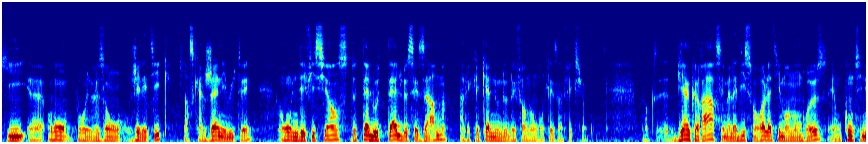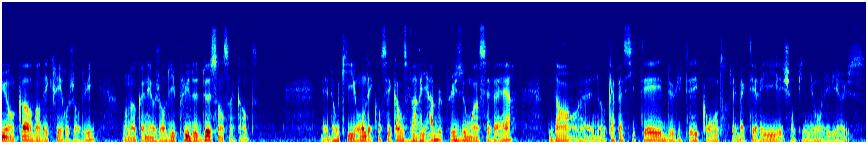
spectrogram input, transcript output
qui euh, ont, pour une raison génétique, parce qu'un gène est muté, ont une déficience de telle ou telle de ces armes avec lesquelles nous nous défendons contre les infections. Donc, bien que rares, ces maladies sont relativement nombreuses et on continue encore d'en décrire aujourd'hui. On en connaît aujourd'hui plus de 250, et donc qui ont des conséquences variables, plus ou moins sévères, dans euh, nos capacités de lutter contre les bactéries, les champignons, les virus.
